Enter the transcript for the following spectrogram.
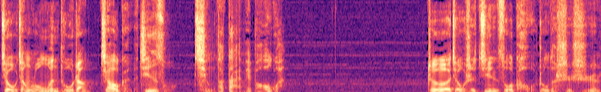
就将龙纹图章交给了金锁，请他代为保管。这就是金锁口中的事实了，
